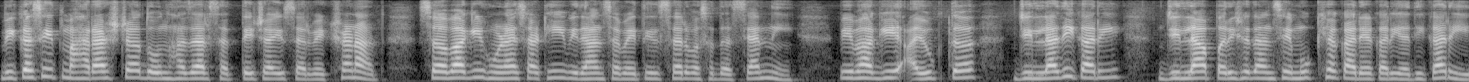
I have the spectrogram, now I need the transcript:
विकसित महाराष्ट्र दोन हजार सत्तेचाळीस सर्वेक्षणात सहभागी होण्यासाठी विधानसभेतील सर्व सदस्यांनी विभागीय आयुक्त जिल्हाधिकारी जिल्हा परिषदांचे मुख्य कार्यकारी अधिकारी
